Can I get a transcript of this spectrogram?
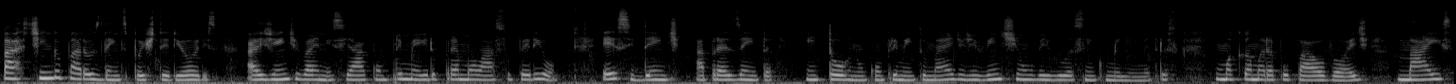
Partindo para os dentes posteriores, a gente vai iniciar com o primeiro premolar superior. Esse dente apresenta em torno um comprimento médio de 21,5 milímetros, uma câmara pulpar ovoide mais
